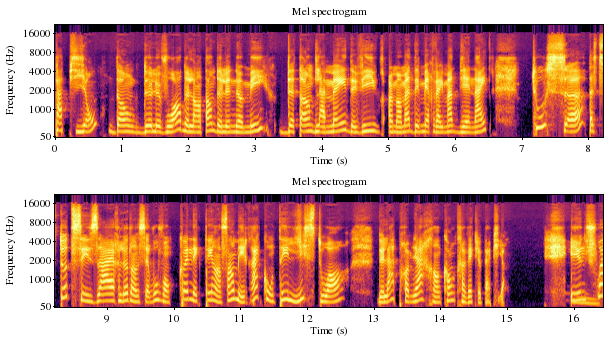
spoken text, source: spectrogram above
papillon, donc de le voir, de l'entendre, de le nommer, de tendre la main, de vivre un moment d'émerveillement, de bien-être, tout ça, parce que toutes ces aires-là dans le cerveau vont connecter ensemble et raconter l'histoire de la première rencontre avec le papillon. Et une fois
